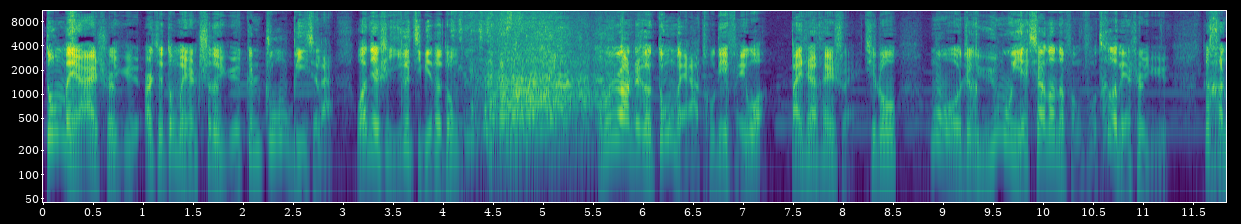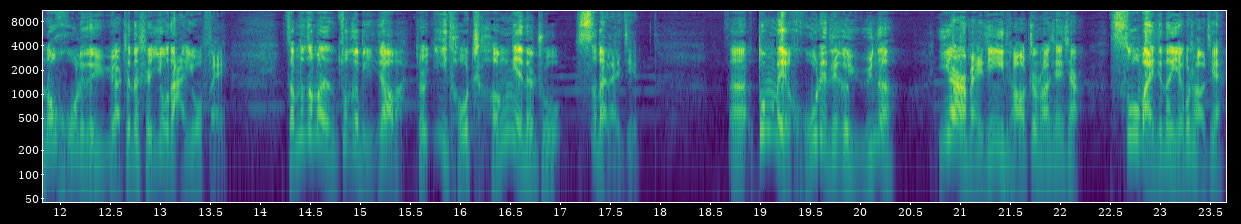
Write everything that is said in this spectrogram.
东北人爱吃鱼，而且东北人吃的鱼跟猪比起来，完全是一个级别的动物。我们知道这个东北啊，土地肥沃，白山黑水，其中牧这个鱼牧业相当的丰富，特别是鱼，那很多湖里的鱼啊，真的是又大又肥。咱们这么做个比较吧，就是一头成年的猪四百来斤，呃，东北湖里这个鱼呢，一二百斤一条，正常现象，四五百斤的也不少见，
